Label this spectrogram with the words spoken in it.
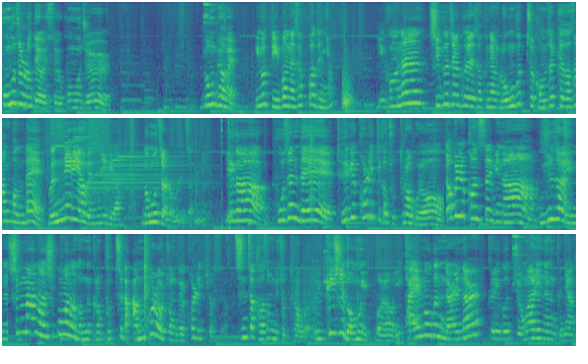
고무줄로 되어 있어요, 고무줄. 너무 편해. 이것도 이번에 샀거든요. 이거는 지그재그에서 그냥 롱부츠 검색해서 산 건데 웬일이야 웬일이야. 너무 잘 어울리지 않니? 얘가 보세인데 되게 quality가 좋더라고요. W 컨셉이나 무신사에 있는 10만원, 15만원 넘는 그런 부츠가 안 부러울 정도의 quality였어요. 진짜 가성비 좋더라고요. 이 핏이 너무 이뻐요. 이 발목은 널널, 그리고 종아리는 그냥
